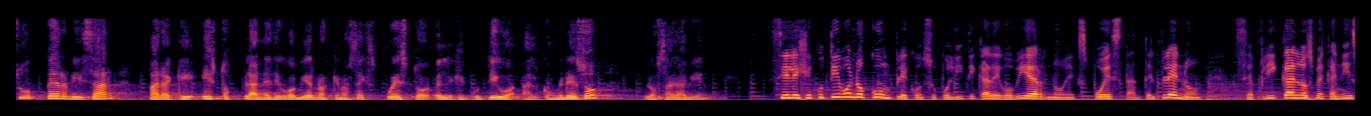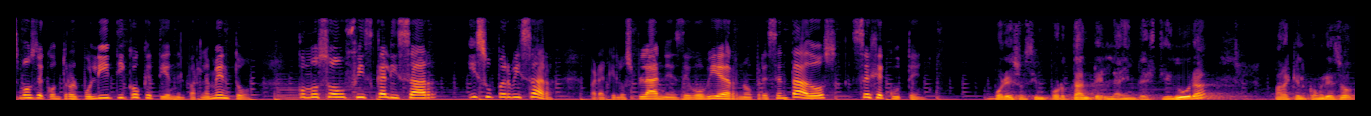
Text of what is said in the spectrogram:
supervisar para que estos planes de gobierno que nos ha expuesto el Ejecutivo al Congreso los haga bien. Si el Ejecutivo no cumple con su política de gobierno expuesta ante el Pleno, se aplican los mecanismos de control político que tiene el Parlamento, como son fiscalizar y supervisar para que los planes de gobierno presentados se ejecuten. Por eso es importante la investidura para que el Congreso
